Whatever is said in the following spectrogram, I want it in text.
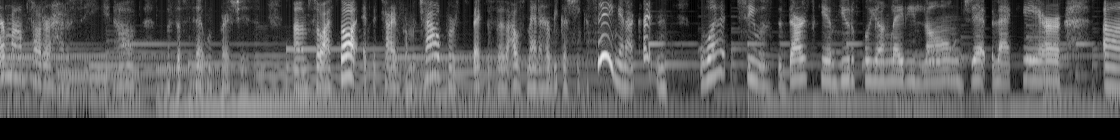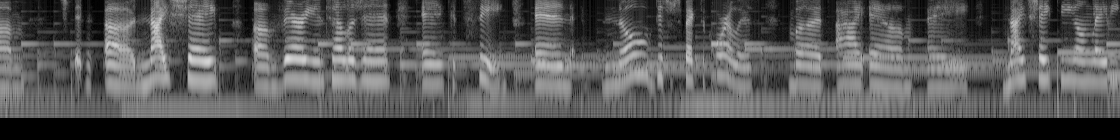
her mom taught her how to sing, and I was upset with Precious. Um, so I thought at the time, from a child perspective, that I was mad at her because she could sing and I couldn't. What? She was the dark skinned, beautiful young lady, long jet black hair, um, uh, nice shape, um, very intelligent, and could sing. And no disrespect to Corliss, but I am a nice shaped young lady,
